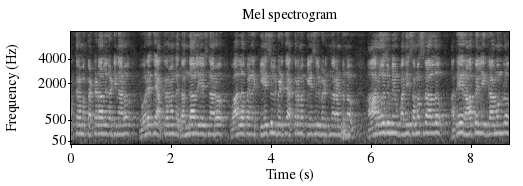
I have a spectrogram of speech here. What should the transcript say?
అక్రమ కట్టడాలు కట్టినారో ఎవరైతే అక్రమంగా దందాలు చేసినారో వాళ్ళపైన కేసులు పెడితే అక్రమ కేసులు పెడుతున్నారు అంటున్నావు. ఆ రోజు మేము పది సంవత్సరాల్లో అదే రాపెల్లి గ్రామంలో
